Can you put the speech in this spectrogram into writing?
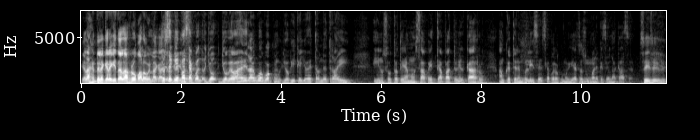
Que la gente le quiere quitar la ropa, lo ve en la calle. entonces qué pasa cuando yo yo me bajé de la guagua como yo vi que ellos estaban detrás y, y nosotros teníamos esa peste a pasto en el carro aunque tenemos licencia pero como dije se supone que es en la casa Sí, sí, sí.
